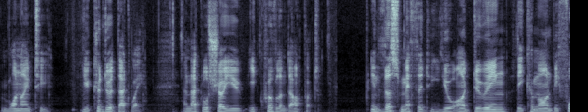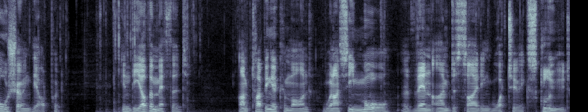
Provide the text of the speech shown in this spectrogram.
192 you could do it that way, and that will show you equivalent output. In this method, you are doing the command before showing the output. In the other method, I'm typing a command. When I see more, then I'm deciding what to exclude.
